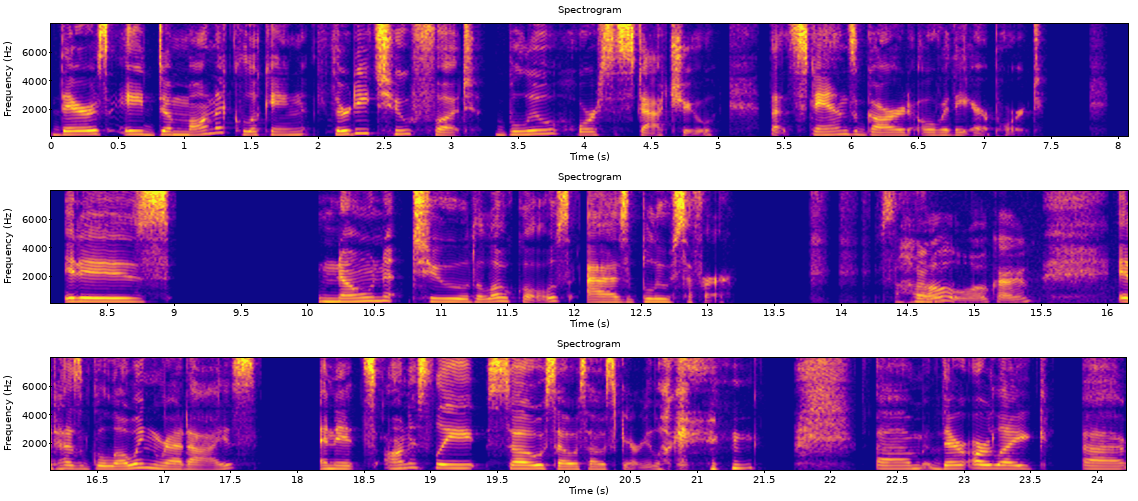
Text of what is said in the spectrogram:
There's a demonic looking 32 foot blue horse statue that stands guard over the airport. It is known to the locals as Blucifer. oh, okay. It has glowing red eyes, and it's honestly so, so, so scary looking. um, there are like, uh,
